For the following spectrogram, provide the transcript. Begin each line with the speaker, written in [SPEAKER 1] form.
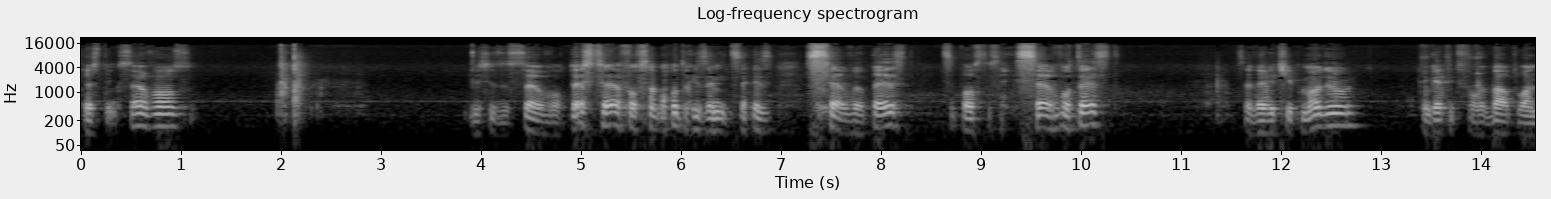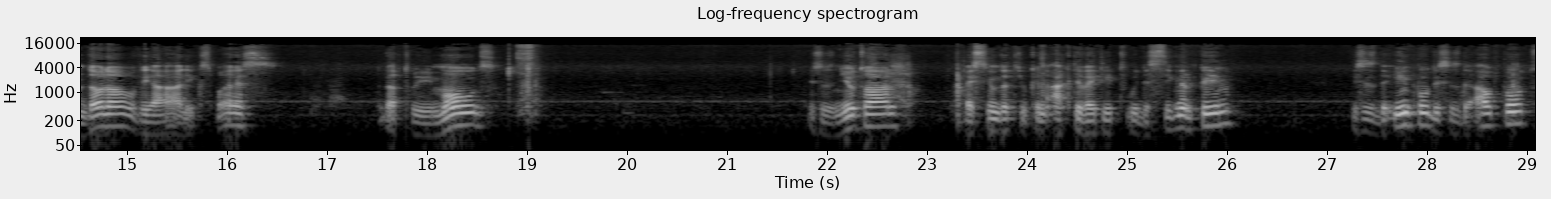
[SPEAKER 1] testing servers this is a server tester for some odd reason it says server test. It's supposed to say servo test. It's a very cheap module. You can get it for about one dollar via AliExpress. Got three modes. This is neutral. I assume that you can activate it with the signal pin. This is the input. This is the output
